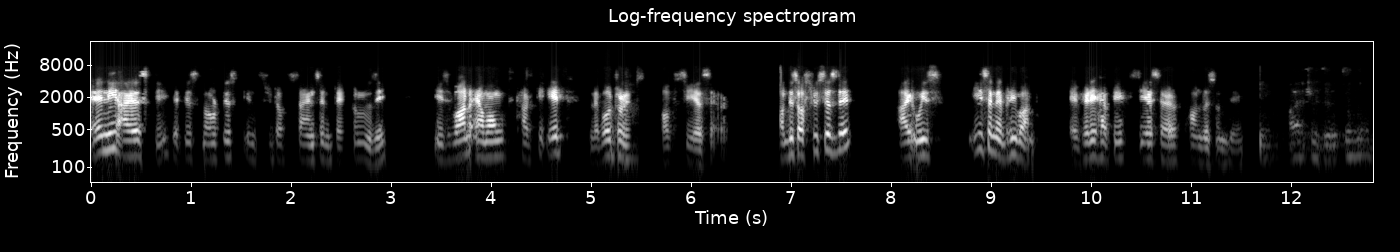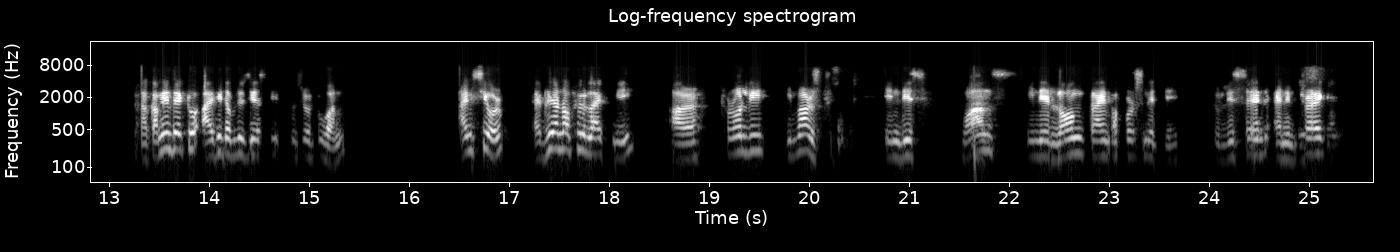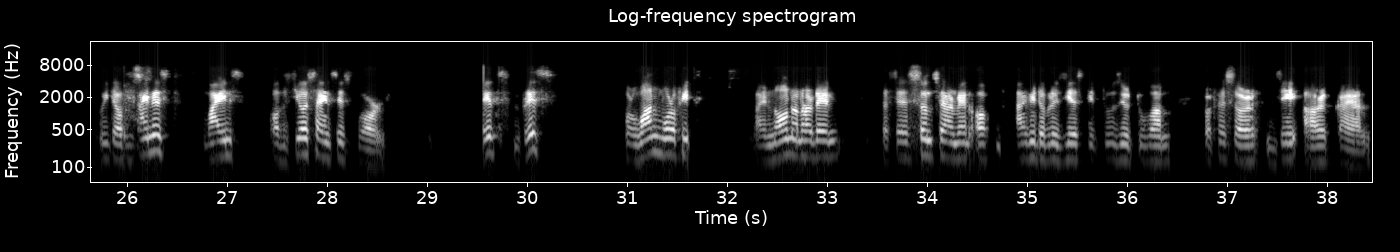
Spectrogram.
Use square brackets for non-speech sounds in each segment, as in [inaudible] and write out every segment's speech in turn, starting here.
NEIST, that is Northeast Institute of Science and Technology, is one among 38 laboratories of CSIR. On this auspicious day, I wish each and everyone a very happy CSIR Foundation Day. Now coming back to IVWGST 2021, I'm sure every one of you like me are thoroughly immersed in this once in a long time opportunity to listen and interact with the finest minds of the geosciences world. Let's brace for one more of it by none other than the session chairman of IVWGST 2021, Professor J.R. Kayal.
